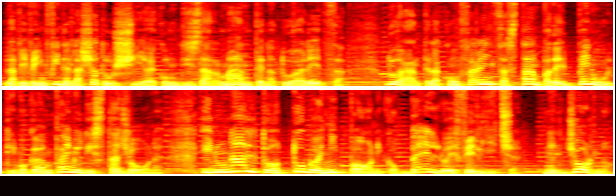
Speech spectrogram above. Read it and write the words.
l'aveva infine lasciato uscire con disarmante naturalezza durante la conferenza stampa del penultimo Gran Premio di stagione, in un alto ottobre nipponico, bello e felice, nel giorno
